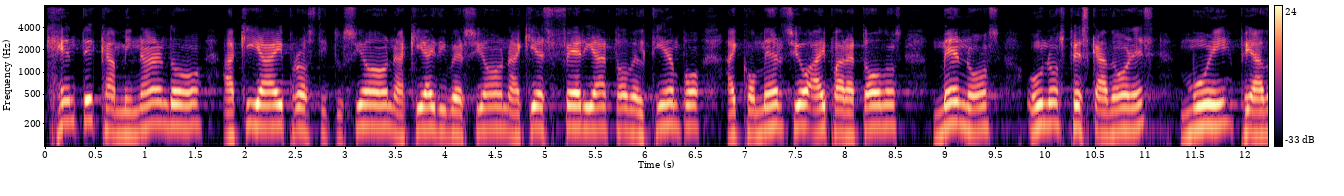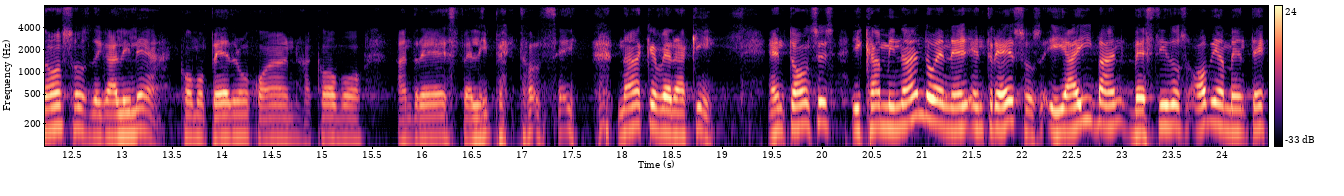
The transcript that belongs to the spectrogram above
gente caminando, aquí hay prostitución, aquí hay diversión, aquí es feria todo el tiempo, hay comercio, hay para todos, menos unos pescadores muy piadosos de Galilea, como Pedro, Juan, Jacobo, Andrés, Felipe, entonces, nada que ver aquí. Entonces, y caminando e, entre esos, y ahí van vestidos, obviamente,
